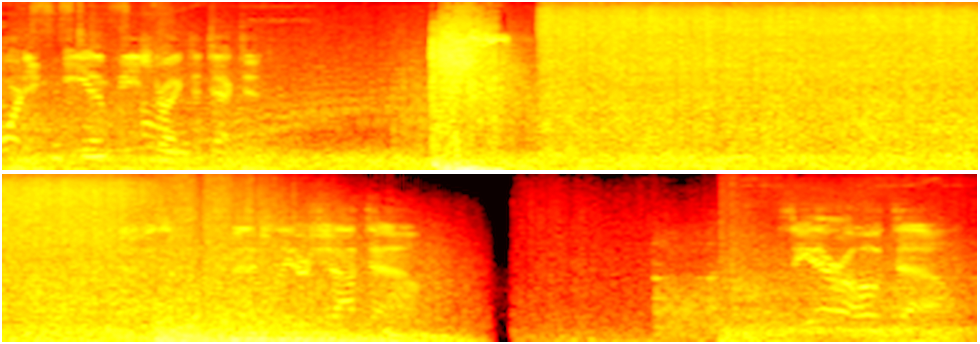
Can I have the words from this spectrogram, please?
Warning, EMP strike detected. Match leader shot down. Sierra Hotel.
